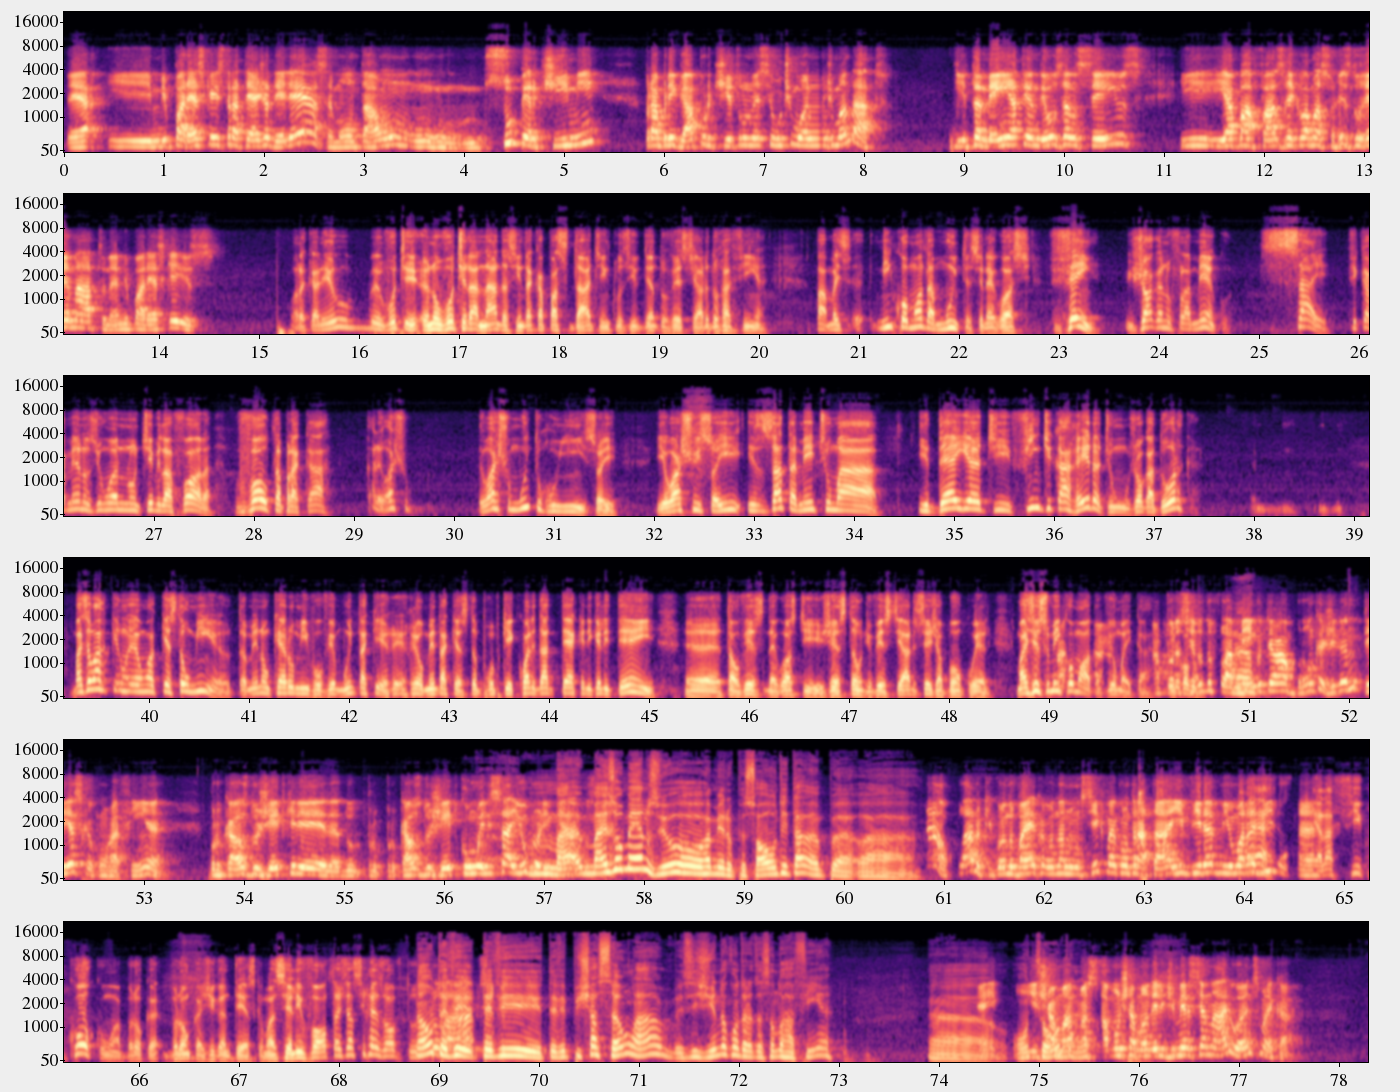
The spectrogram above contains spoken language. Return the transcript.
É, e me parece que a estratégia dele é essa: montar um, um super time para brigar por título nesse último ano de mandato. E também atender os anseios e, e abafar as reclamações do Renato, né? Me parece que é isso. Olha, cara, eu, eu, vou te, eu não vou tirar nada assim da capacidade, inclusive dentro do vestiário do Rafinha. Ah, mas eh, me incomoda muito esse negócio. Vem, joga no Flamengo, sai, fica menos de um ano num time lá fora, volta para cá. Cara, eu acho, eu acho muito ruim isso aí. E eu acho isso aí exatamente uma ideia de fim de carreira de um jogador, cara. Mas é uma, é uma questão minha, eu também não quero me envolver muito aqui, realmente a questão, porque qualidade técnica ele tem, é, talvez negócio de gestão de vestiário seja bom com ele. Mas isso me incomoda, viu, Maicá? A torcida do Flamengo é. tem uma bronca gigantesca com o Rafinha por causa do jeito que ele. Do, por, por causa do jeito como ele saiu pro Olympiacos. Ma, mais né? ou menos, viu, Ramiro? O pessoal ontem tá. Não, claro que quando vai, quando anuncia que vai contratar, aí vira mil maravilhas. É, né? Ela ficou com uma bronca, bronca gigantesca, mas se ele volta, já se resolve tudo. Não, claro, teve, teve, teve pichação lá, exigindo a contratação do Rafinha. Uh, é, ontem, chama, ontem, né? Mas estavam chamando ele de mercenário antes, Maiká.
